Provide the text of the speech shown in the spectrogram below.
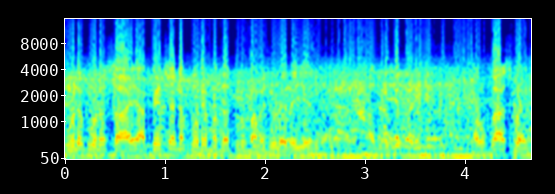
પૂરેપૂરો સહાય આપીએ છીએ અને પૂરે મદદરૂપ અમે જોડે રહીએ છીએ. અવકાશભાઈ.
